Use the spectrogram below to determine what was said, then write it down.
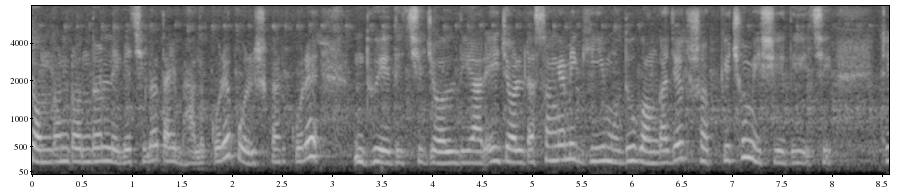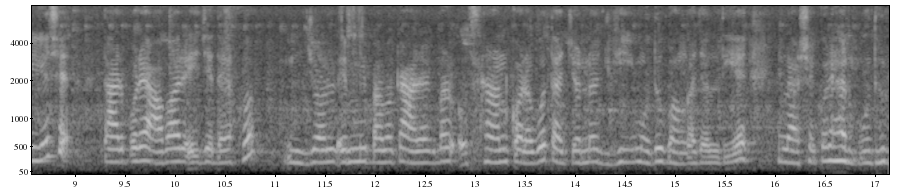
চন্দন টন্দন লেগেছিল, তাই ভালো করে পরিষ্কার করে ধুয়ে দিচ্ছি জল দিয়ে। আর এই জলটার সঙ্গে আমি ঘি, মধু গঙ্গা জল সব কিছু মিশিয়ে দিয়েছি, ঠিক আছে? তারপরে আবার এই যে দেখো জল এমনি বাবাকে আর একবার স্নান করাবো, তার জন্য ঘি, মধু, গঙ্গা জল দিয়ে গ্লাসে করে আর মধুর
